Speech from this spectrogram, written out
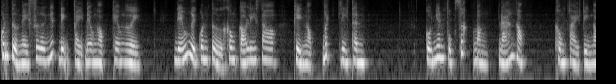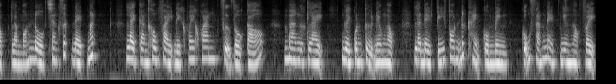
Quân tử ngày xưa nhất định phải đeo ngọc theo người. Nếu người quân tử không có lý do thì ngọc bất ly thân. Cổ nhân phục sức bằng đá ngọc, không phải vì ngọc là món đồ trang sức đẹp mắt, lại càng không phải để khoe khoang sự giàu có, mà ngược lại, người quân tử đeo ngọc là để ví von đức hạnh của mình cũng sáng đẹp như ngọc vậy.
